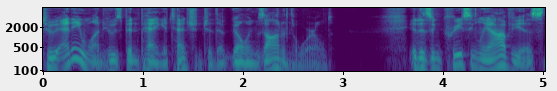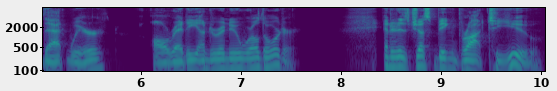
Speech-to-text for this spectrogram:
to anyone who's been paying attention to the goings on in the world, it is increasingly obvious that we're already under a new world order. And it is just being brought to you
